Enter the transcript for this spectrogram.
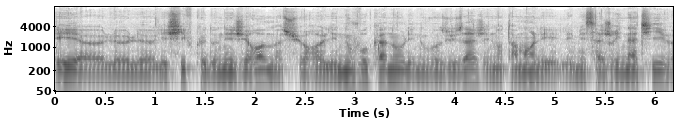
Et les chiffres que donnait Jérôme sur les nouveaux canaux, les nouveaux usages, et notamment les, messageries natives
